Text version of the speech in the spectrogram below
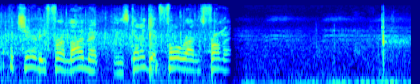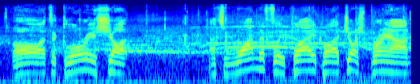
opportunity for a moment. He's going to get four runs from it. Oh, it's a glorious shot. That's wonderfully played by Josh Brown.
